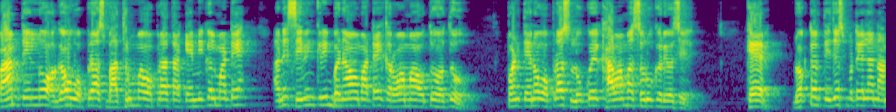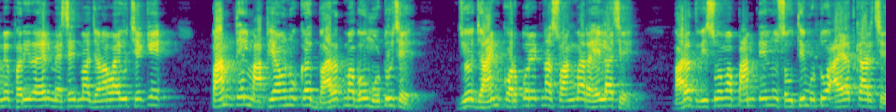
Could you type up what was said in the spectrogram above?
પામ તેલનો અગાઉ વપરાશ બાથરૂમમાં વપરાતા કેમિકલ માટે અને સેવિંગ ક્રીમ બનાવવા માટે કરવામાં આવતો હતો. પણ તેનો વપરાશ લોકોએ ખાવામાં શરૂ કર્યો છે. ખેર, ડૉક્ટર તેજસ પટેલના નામે ફરી રહેલ મેસેજમાં જણાવાયું છે કે, પામ તેલ માફિયાઓનું કદ ભારતમાં બહુ મોટું છે, જેઓ જાયન્ટ કોર્પોરેટના સ્વાંગમાં રહેલા છે. ભારત વિશ્વમાં પામ તેલનું સૌથી મોટું આયાતકાર છે.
